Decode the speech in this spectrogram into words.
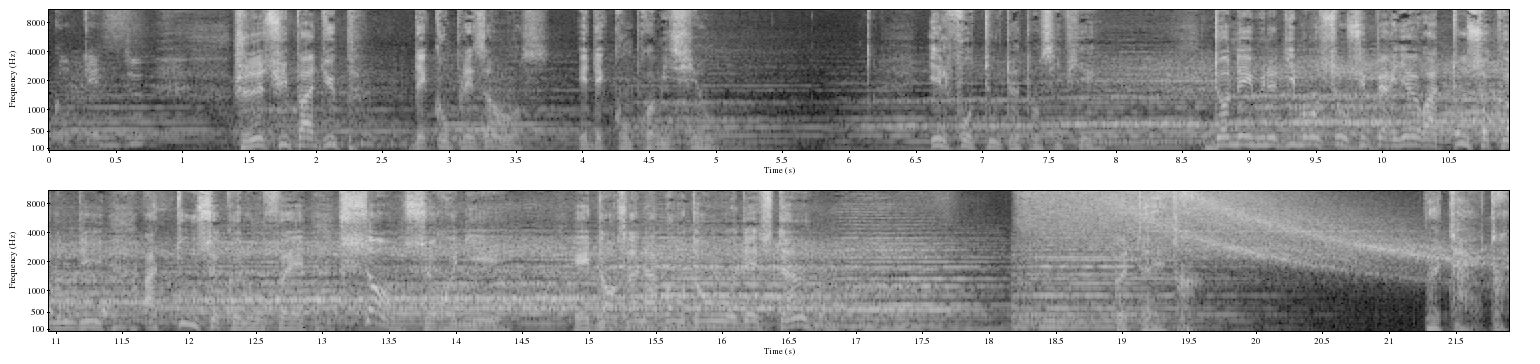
Conquête 2. Je ne suis pas dupe des complaisances et des compromissions. Il faut tout intensifier. Donner une dimension supérieure à tout ce que l'on dit, à tout ce que l'on fait, sans se renier. Et dans un abandon au destin, peut-être, peut-être,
